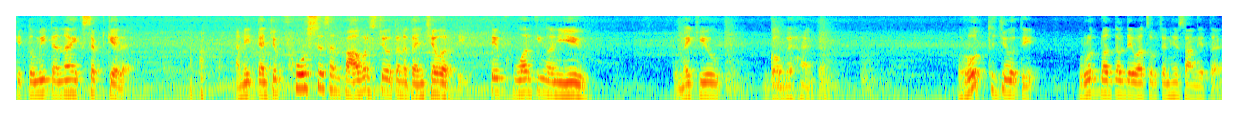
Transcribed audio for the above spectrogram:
की तुम्ही त्यांना एक्सेप्ट केलं आहे आणि त्यांचे फोर्सेस आणि पॉवर्स जे होते ना त्यांच्यावरती ते working on you to make you go behind Ruth ji होती रुथबद्दल देवाचं वचन हे सांगित आहे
